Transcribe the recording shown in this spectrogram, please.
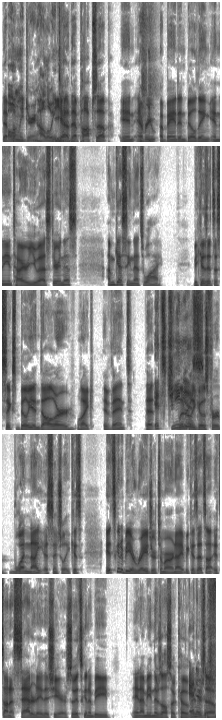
That po- Only during Halloween. yeah, time. that pops up in every abandoned building in the entire U.S. during this. I'm guessing that's why, because it's a six billion dollar like event that it's genius. literally goes for one night essentially. Because it's going to be a rager tomorrow night because that's on it's on a Saturday this year, so it's going to be. And I mean, there's also COVID. and there's so. a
